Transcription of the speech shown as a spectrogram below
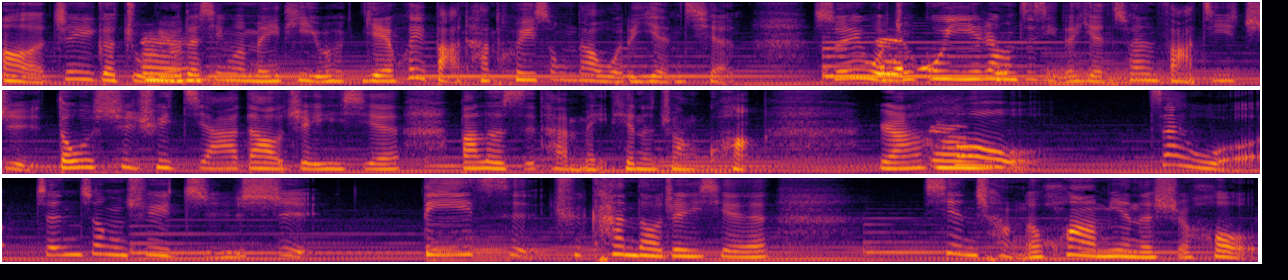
呃，这个主流的新闻媒体也会把它推送到我的眼前，所以我就故意让自己的演算法机制都是去加到这一些巴勒斯坦每天的状况。然后在我真正去直视第一次去看到这些。现场的画面的时候，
